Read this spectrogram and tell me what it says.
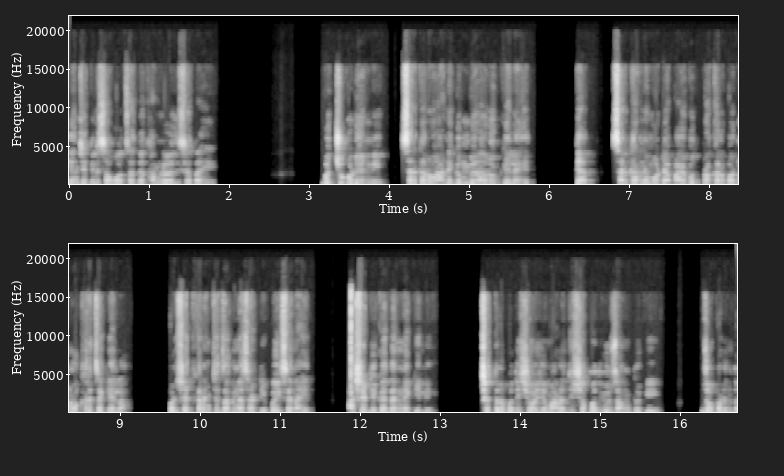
यांच्यातील संवाद सध्या थांबलेला दिसत आहे. बच्चू कडू यांनी सरकारवर अनेक गंभीर आरोप केले आहेत. त्यात सरकारने मोठ्या पायाभूत प्रकल्पांवर खर्च केला पण शेतकऱ्यांच्या जगण्यासाठी पैसे नाहीत अशी टीका त्यांनी केली. छत्रपती शिवाजी महाराजांची शपथ घेऊन सांगतो की जोपर्यंत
